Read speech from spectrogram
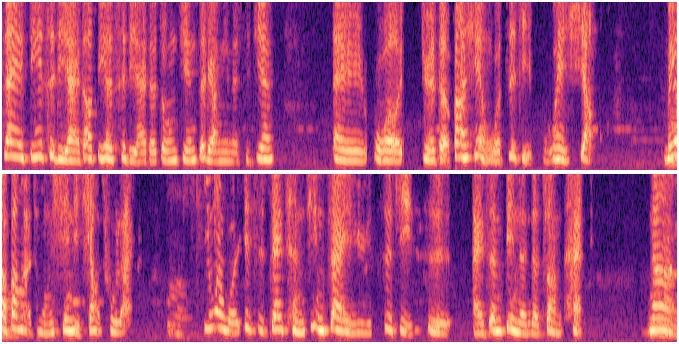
在第一次离癌到第二次离癌的中间这两年的时间，哎，我觉得发现我自己不会笑，没有办法从心里笑出来，嗯，因为我一直在沉浸在于自己是癌症病人的状态。那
